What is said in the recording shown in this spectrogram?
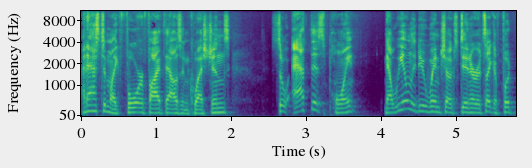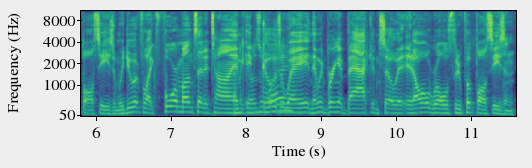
I'd asked him like four or five thousand questions. So at this point, now we only do Win Chuck's dinner. It's like a football season. We do it for like four months at a time. And it goes away. away. and then we bring it back, and so it, it all rolls through football season.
